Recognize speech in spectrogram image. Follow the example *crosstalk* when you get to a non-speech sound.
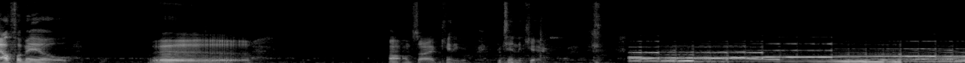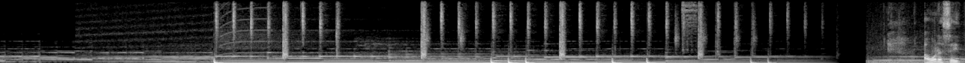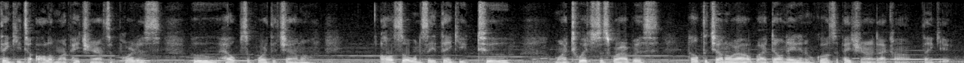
Alpha male. Uh, oh, I'm sorry. I can't even pretend to care. I want to say thank you to all of my Patreon supporters who help support the channel. Also, I want to say thank you to my Twitch subscribers. Help the channel out by donating or go to patreon.com. Thank you.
